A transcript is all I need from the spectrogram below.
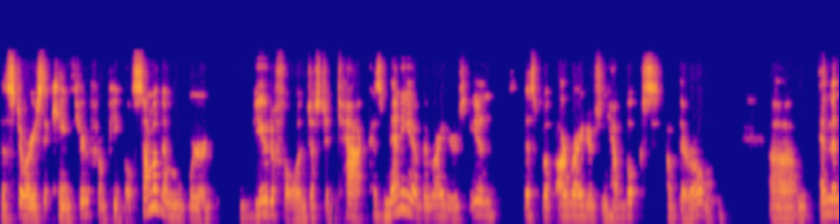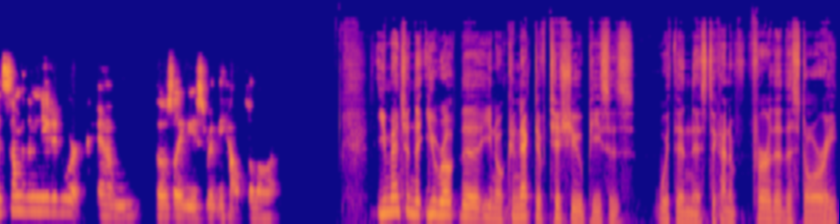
the stories that came through from people. Some of them were beautiful and just intact because many of the writers in this book are writers and have books of their own. Um, and then some of them needed work and those ladies really helped a lot. You mentioned that you wrote the, you know, connective tissue pieces within this to kind of further the story.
